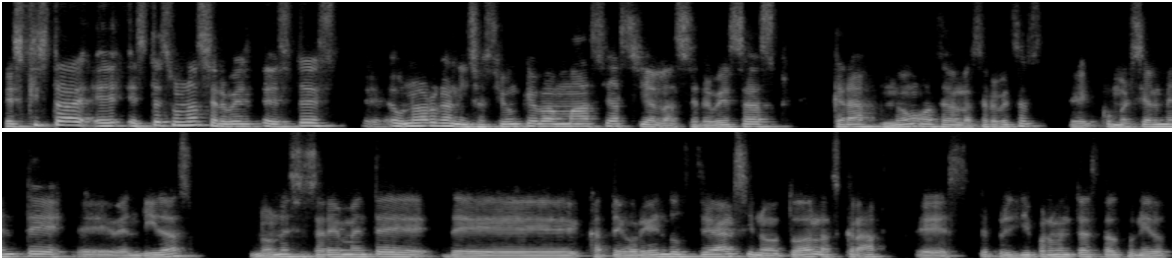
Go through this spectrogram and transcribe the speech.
es que esta, eh, esta es una cerveza, esta es eh, una organización que va más hacia las cervezas craft, ¿no? O sea, las cervezas eh, comercialmente eh, vendidas. no necesariamente de categoría industrial, sino todas las craft, este, principalmente de Estados Unidos.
